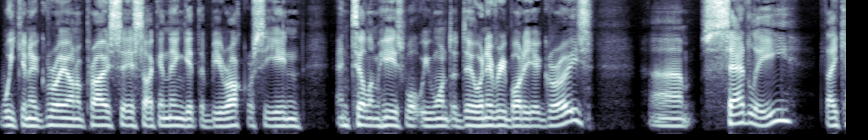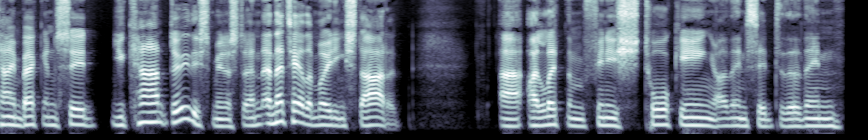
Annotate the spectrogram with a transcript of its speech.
We can agree on a process. I can then get the bureaucracy in and tell them here's what we want to do, and everybody agrees. Um, sadly, they came back and said, You can't do this, Minister. And, and that's how the meeting started. Uh, I let them finish talking. I then said to the then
